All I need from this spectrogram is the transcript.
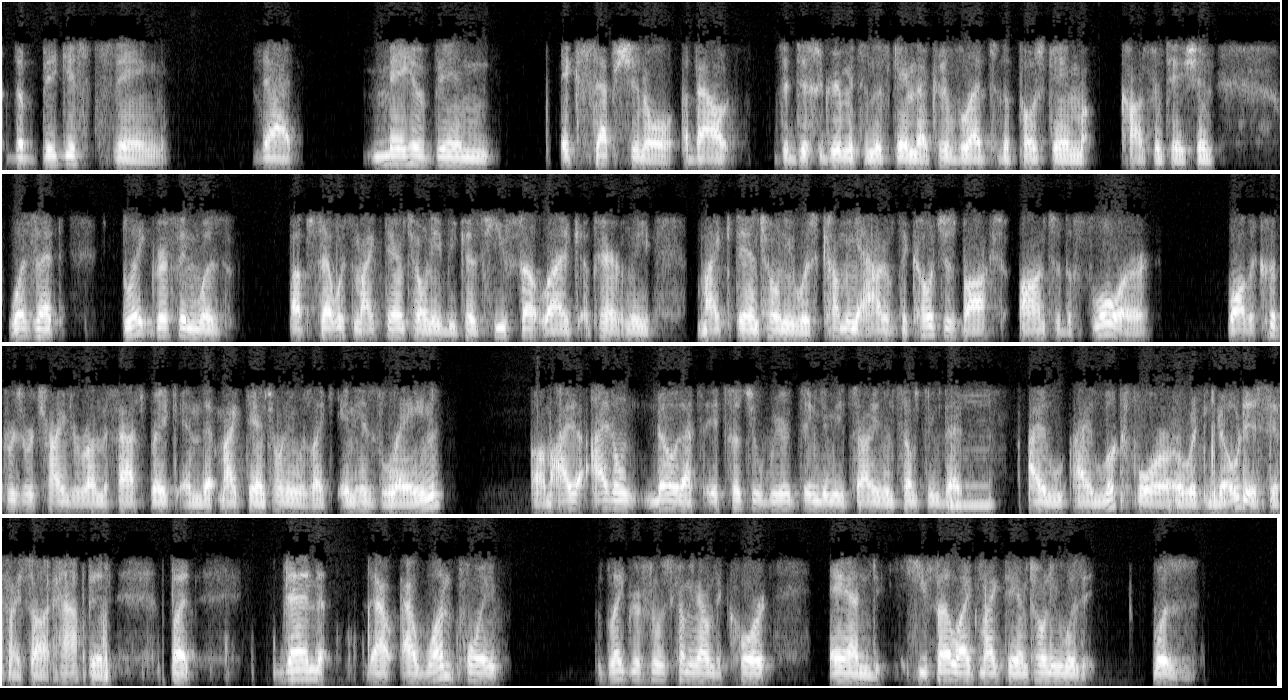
the biggest thing that may have been exceptional about the disagreements in this game that could have led to the post game confrontation was that Blake Griffin was upset with Mike D'Antoni because he felt like apparently Mike D'Antoni was coming out of the coach's box onto the floor while the Clippers were trying to run the fast break and that Mike D'Antoni was like in his lane. Um, I I don't know. That's it's such a weird thing to me. It's not even something that mm-hmm. I I look for or would notice if I saw it happen. But then at, at one point, Blake Griffin was coming on the court and he felt like Mike D'Antoni was was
